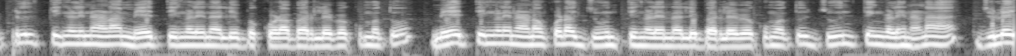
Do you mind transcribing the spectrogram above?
ಏಪ್ರಿಲ್ ತಿಂಗಳಿನ ಹಣ ಮೇ ತಿಂಗಳಿನಲ್ಲಿ ಕೂಡ ಬರಲೇಬೇಕು ಮತ್ತು ಮೇ ತಿಂಗಳಿನ ಹಣ ಕೂಡ ಜೂನ್ ತಿಂಗಳಿನಲ್ಲಿ ಬರಲೇಬೇಕು ಮತ್ತು ಜೂನ್ ತಿಂಗಳಿನ ಹಣ ಜುಲೈ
